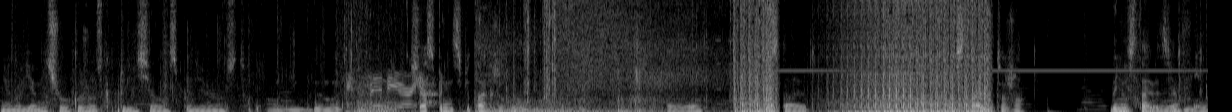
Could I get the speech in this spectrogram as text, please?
Не, ну в ямничевку жестко прилетело с по 90. м, Да, ну, сейчас, в принципе, так же было. О, ставят. Не ставит уже. Да не Я я забей.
